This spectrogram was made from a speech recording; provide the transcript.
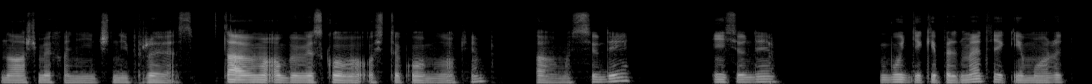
наш механічний прес. Ставимо обов'язково ось такі блоки. Ставимо сюди і сюди будь-які предмети, які можуть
